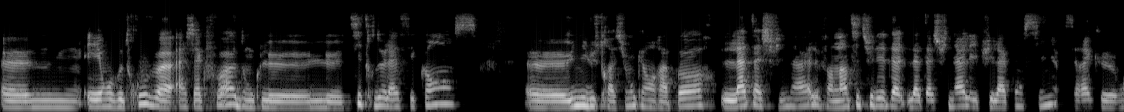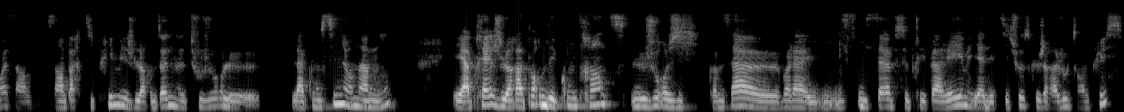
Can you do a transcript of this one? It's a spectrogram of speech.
et on retrouve à chaque fois donc le, titre de la séquence, une illustration qui est en rapport, la tâche finale, enfin l'intitulé de la, tâche finale et puis la consigne. C'est vrai que moi, c'est un, un, parti pris, mais je leur donne toujours le, la consigne en amont. Et après, je leur apporte des contraintes le jour J. Comme ça, euh, voilà, ils, savent se préparer, mais il y a des petites choses que je rajoute en plus.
